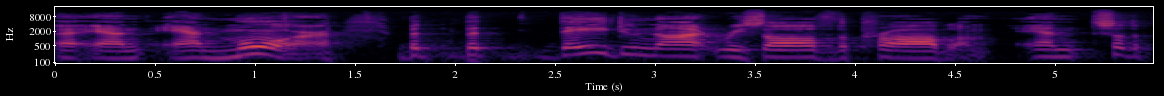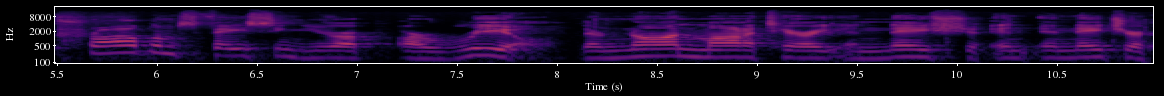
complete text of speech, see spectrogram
uh, and, and more, but, but they do not resolve the problem. And so the problems facing Europe are real. They're non monetary in, in, in nature.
